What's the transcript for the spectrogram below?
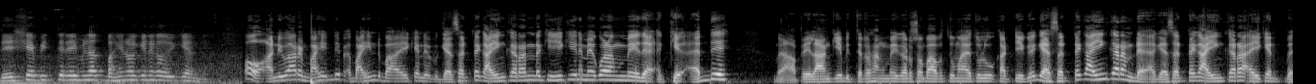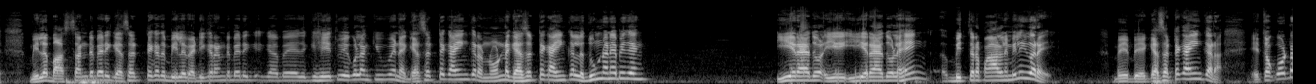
දේශීය බිත්තරේ මිලත් බහිනවා කියන එකද ඔය කියන්නේ? ඕ අනිවාරෙන් බහින්ඩ බහින්ඩ බායකන ගැසට්ට අයින් කරන්න කිය කියන මේකොළන් මේ ඇද්දේ. අපේ ලාගේ බිතර සංමේකර සභාවතුම ඇතුළු කටියක ගැසට් එක අයින් කරන්න. ගැසට් එක අයින් කර අයික මිල බස්සන්ට බැරි ගැසට් එක බිල වැඩි කරන්න බැරි හේතු ගොලන් කිවෙන ගැසට් එක අයින් කර නොන්න ගැසට් එක අයින් කල දුන්න නැපිද ඊරෑද ඊරෑදොලහෙන් බිත්තර පාලන මිලි වරයි මේ ගැසට් එක අයින් කර. එතකොට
